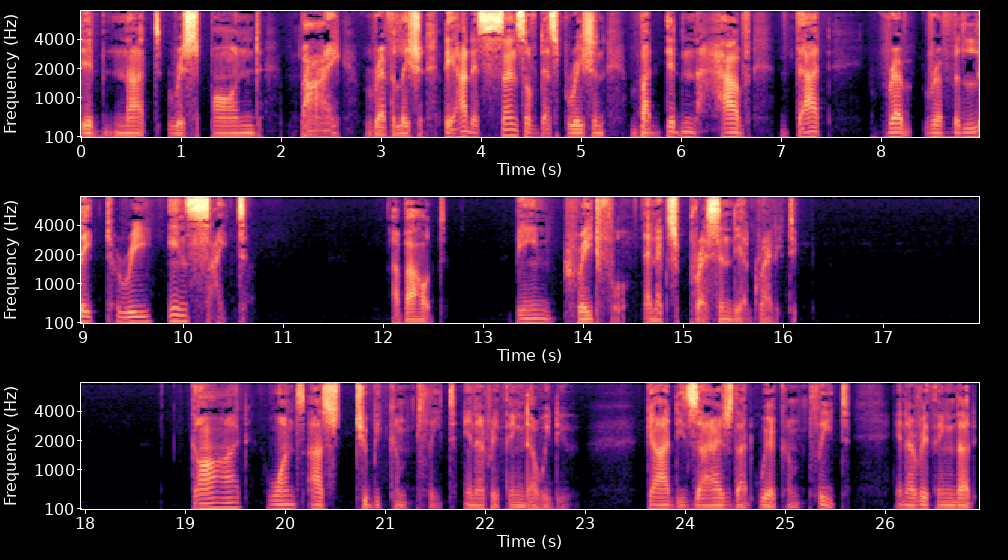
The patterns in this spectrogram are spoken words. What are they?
did not respond by revelation. They had a sense of desperation, but didn't have that rev- revelatory insight about being grateful and expressing their gratitude. God wants us to be complete in everything that we do. God desires that we're complete in everything that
